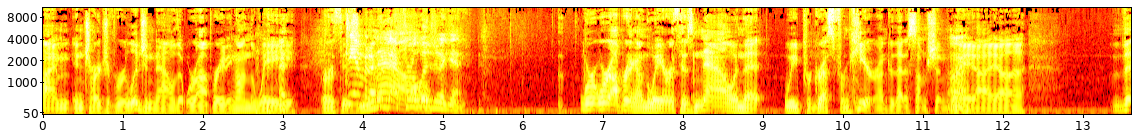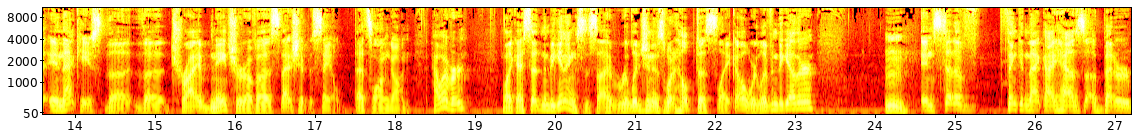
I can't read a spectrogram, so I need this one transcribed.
I'm in charge of a religion now that we're operating on the way Earth is Damn it! I now. went back to religion again. We're we're operating on the way Earth is now, and that we progress from here under that assumption, right? I. Uh, the, in that case, the the tribe nature of us that ship has sailed. That's long gone. However, like I said in the beginning, religion is what helped us. Like, oh, we're living together. Instead of thinking that guy has a better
